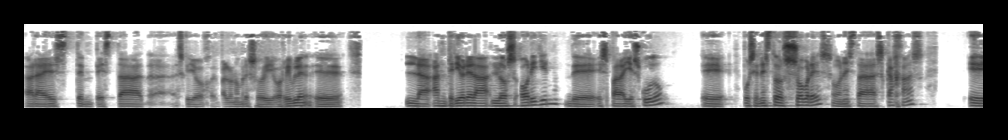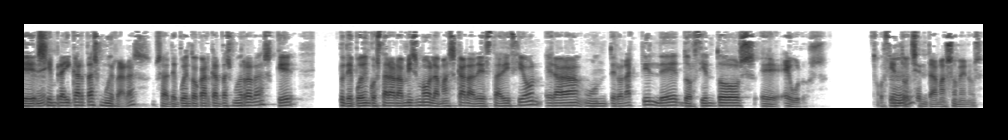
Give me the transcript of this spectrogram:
ahora es Tempestad, ah, es que yo, joder, para los nombres soy horrible. eh, la anterior era Los Origin de Espada y Escudo. eh, pues en estos sobres o en estas cajas eh, siempre hay cartas muy raras. O sea, te pueden tocar cartas muy raras que te pueden costar ahora mismo. La más cara de esta edición era un pterodáctil de 200 eh, euros o 180 más o menos.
